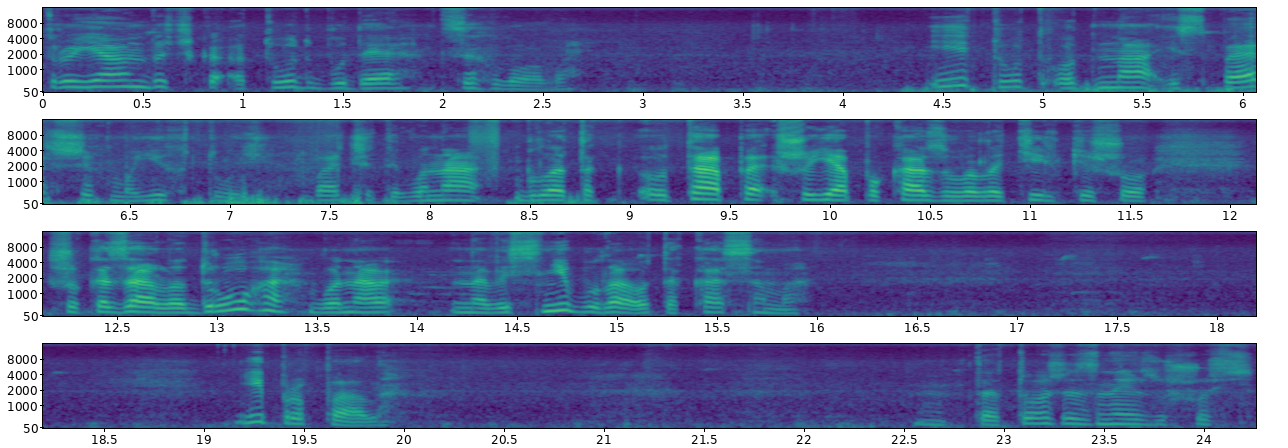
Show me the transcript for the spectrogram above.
трояндочка, а тут буде цеглова. І тут одна із перших моїх туй. Бачите, вона була так, пе- що я показувала тільки що, що казала друга, вона навесні була отака сама. І пропала. Та теж знизу щось.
